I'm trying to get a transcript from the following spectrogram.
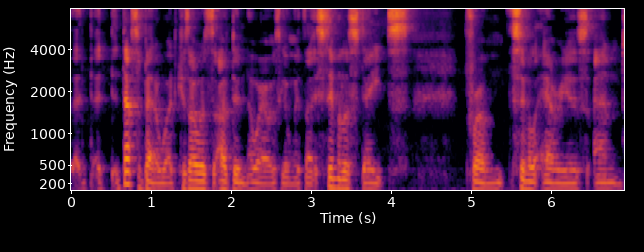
th- th- that's a better word because I was I didn't know where I was going with that. Similar states from similar areas, and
